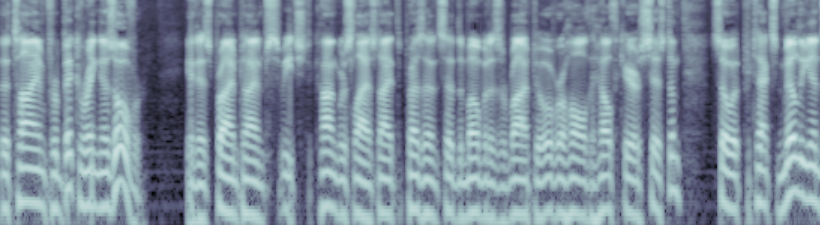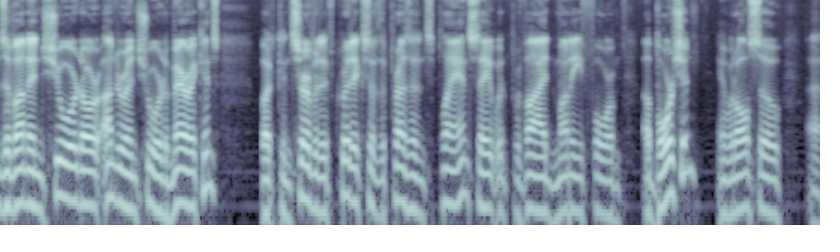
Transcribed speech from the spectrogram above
the time for bickering is over. In his primetime speech to Congress last night, the president said the moment has arrived to overhaul the health care system so it protects millions of uninsured or underinsured Americans. But conservative critics of the president's plan say it would provide money for abortion and would also uh,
